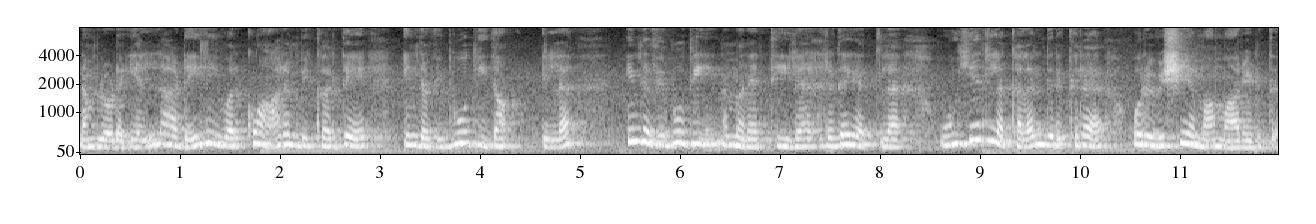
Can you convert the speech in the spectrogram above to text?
நம்மளோட எல்லா டெய்லி ஒர்க்கும் ஆரம்பிக்கிறதே இந்த விபூதி தான். இல்லை இந்த விபூதி நம்ம நெத்தியில் ஹிருதயத்தில் உயிரில் கலந்திருக்கிற ஒரு விஷயமாக மாறிடுது.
